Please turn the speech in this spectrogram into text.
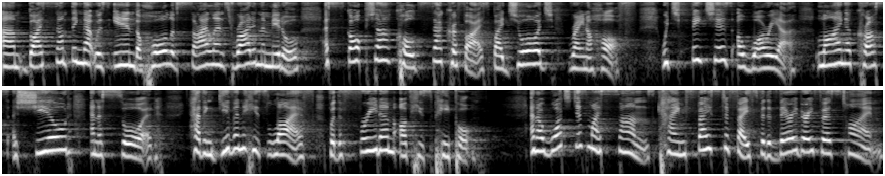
um, by something that was in the Hall of Silence, right in the middle, a sculpture called Sacrifice by George Rayner Hoff, which features a warrior lying across a shield and a sword, having given his life for the freedom of his people. And I watched as my sons came face to face for the very, very first time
